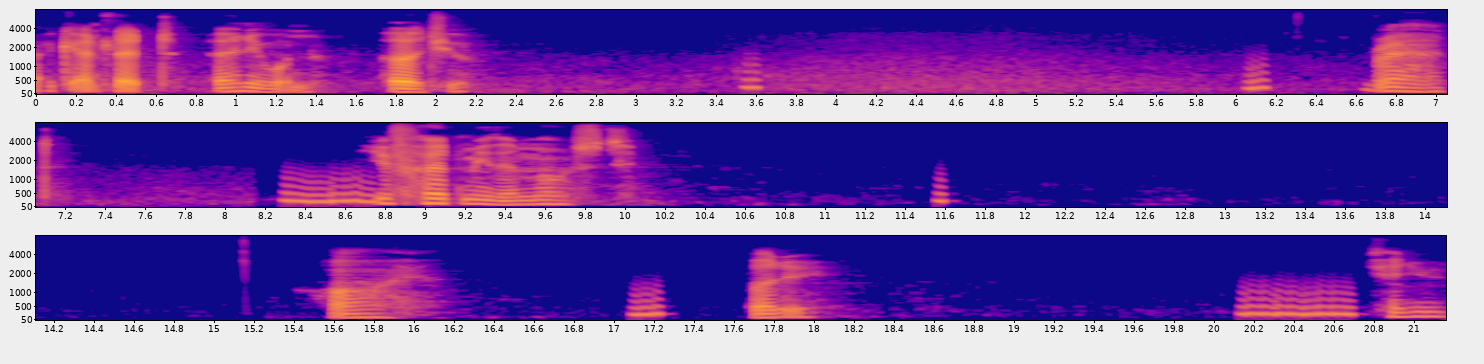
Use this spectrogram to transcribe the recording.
I can't let anyone hurt you. Brad, you've hurt me the most. Why? Buddy, can you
